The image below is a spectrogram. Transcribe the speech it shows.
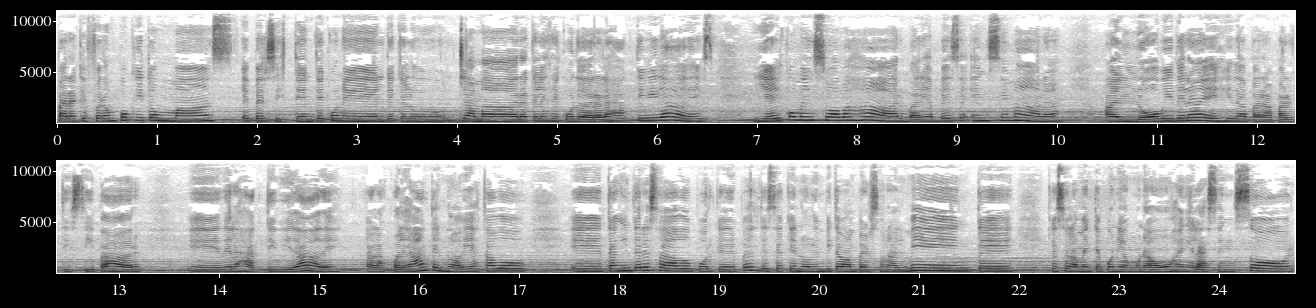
para que fuera un poquito más eh, persistente con él, de que lo llamara, que les recordara las actividades. Y él comenzó a bajar varias veces en semana al lobby de la égida para participar eh, de las actividades a las cuales antes no había estado eh, tan interesado porque pues, decía que no lo invitaban personalmente, que solamente ponían una hoja en el ascensor.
